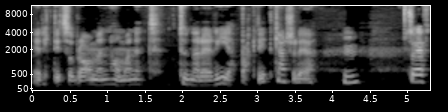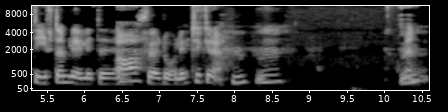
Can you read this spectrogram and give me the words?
är riktigt så bra. Men har man ett tunnare repaktigt kanske det... så eftergiften blir lite Ja. för dålig. Tycker det. Mm. Mm. Men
